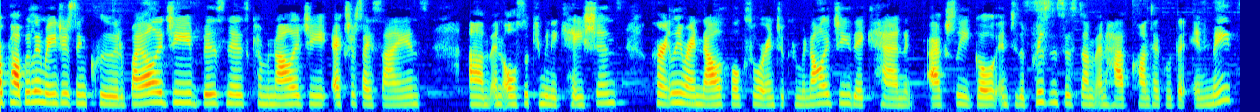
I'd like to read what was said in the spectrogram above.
Our popular majors include biology, business, criminology, exercise science, um, and also communications. Currently, right now, folks who are into criminology, they can actually go into the prison system and have contact with the inmates.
